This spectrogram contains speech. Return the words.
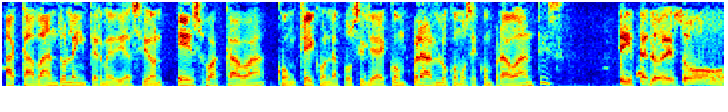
acabando la intermediación, ¿eso acaba con qué? ¿Con la posibilidad de comprarlo como se compraba antes? Sí, pero eso,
